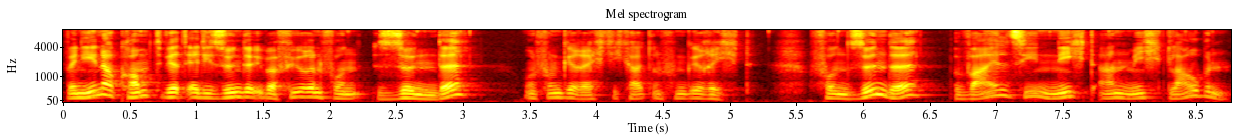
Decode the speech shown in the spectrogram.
wenn jener kommt, wird er die Sünde überführen von Sünde und von Gerechtigkeit und vom Gericht. Von Sünde, weil sie nicht an mich glauben.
